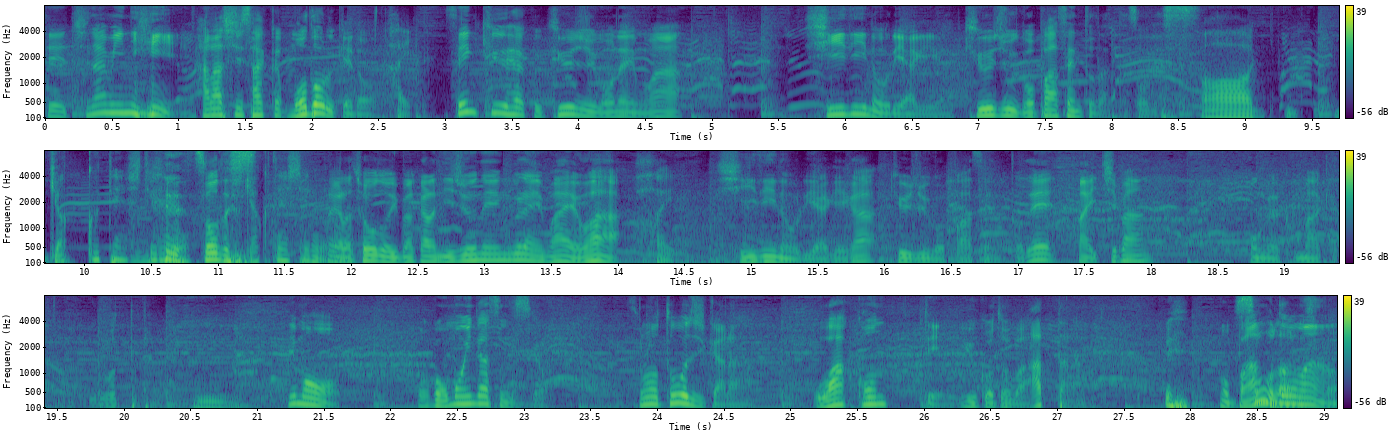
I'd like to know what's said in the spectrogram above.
でちなみに話さか戻るけどはい。1995年は CD の売り上げが95%だったそうです。ああ逆転してるの。そうです。逆転してるの。だからちょうど今から20年ぐらい前ははい。CD の売り上げが95%で、まあ、一番音楽マーケットが潤ってた。うん。でも僕思い出すんですよ。その当時からオワコンっていう言葉あったな。もうバンドマン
